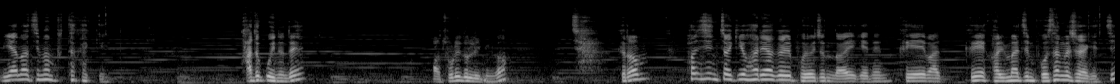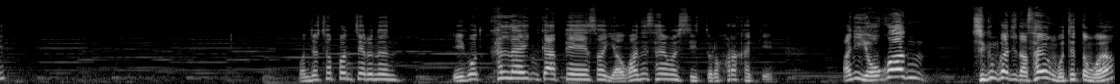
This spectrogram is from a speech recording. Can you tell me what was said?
미안하지만 부탁할게. 다 듣고 있는데? 아 조리돌림인가? 자, 그럼 헌신적인 활약을 보여준 너에게는 그에 마, 그에 걸맞은 보상을 줘야겠지? 먼저 첫 번째로는 이곳 칼라인 카페에서 여관을 사용할 수 있도록 허락할게. 아니 여관 지금까지 나 사용 못했던 거야?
